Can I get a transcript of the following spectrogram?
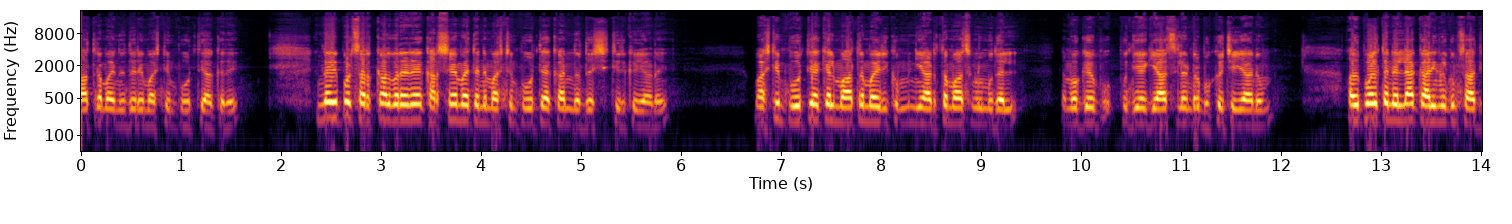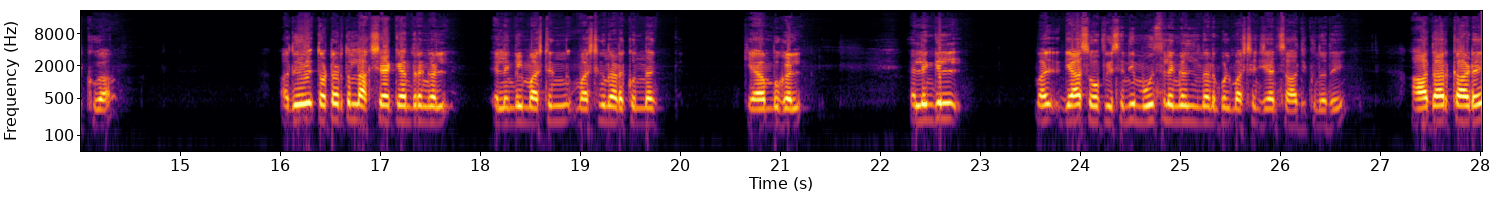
മാത്രമായി ഇതുവരെ മസ്റ്റും പൂർത്തിയാക്കിയത്. എന്നാൽ ഇപ്പോൾ സർക്കാർ വളരെ കർശനമായി തന്നെ മസ്റ്റും പൂർത്തിയാക്കാൻ നിർദ്ദേശിച്ചിരിക്കുകയാണ്. മസ്റ്റും പൂർത്തിയാക്കിയാൽ മാത്രമായിരിക്കും ഇനി അടുത്ത മാസങ്ങൾ മുതൽ നമുക്ക് പുതിയ ഗ്യാസ് സിലിണ്ടർ ബുക്ക് ചെയ്യാനും അതുപോലെ തന്നെ എല്ലാ കാര്യങ്ങൾക്കും സാധിക്കുക. അത് തൊട്ടടുത്തുള്ള അക്ഷയ കേന്ദ്രങ്ങൾ അല്ലെങ്കിൽ മസ്റ്റിംഗ് മസ്റ്റിംഗ് നടക്കുന്ന ക്യാമ്പുകൾ അല്ലെങ്കിൽ ഗ്യാസ് ഓഫീസ് എന്നീ മൂന്ന് സ്ഥലങ്ങളിൽ നിന്നാണ് ഇപ്പോൾ മസ്റ്റിംഗ് ചെയ്യാൻ സാധിക്കുന്നത്. ആധാർ കാർഡ്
